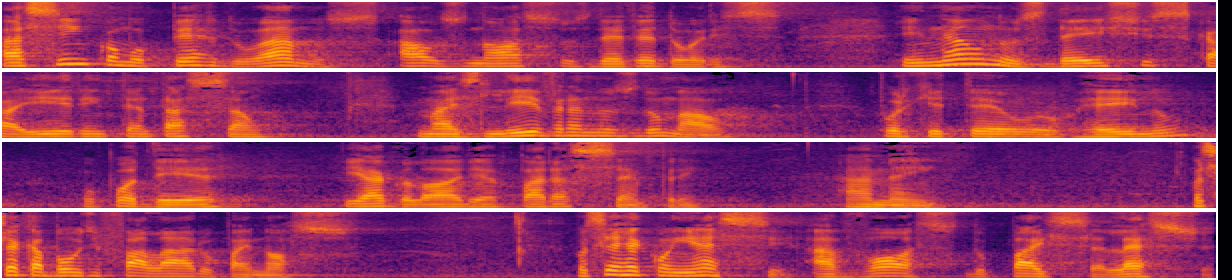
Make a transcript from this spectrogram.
assim como perdoamos aos nossos devedores. E não nos deixes cair em tentação, mas livra-nos do mal, porque teu reino, o poder e a glória para sempre. Amém. Você acabou de falar o Pai Nosso. Você reconhece a voz do Pai Celeste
